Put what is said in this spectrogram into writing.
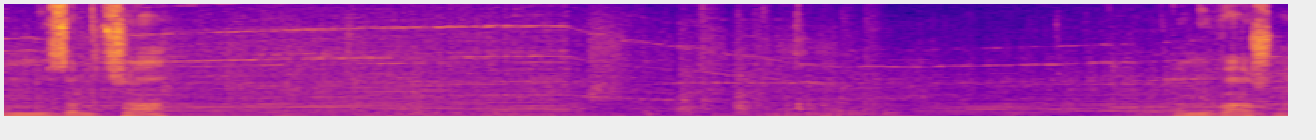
On mnie zalicza. To nieważne.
